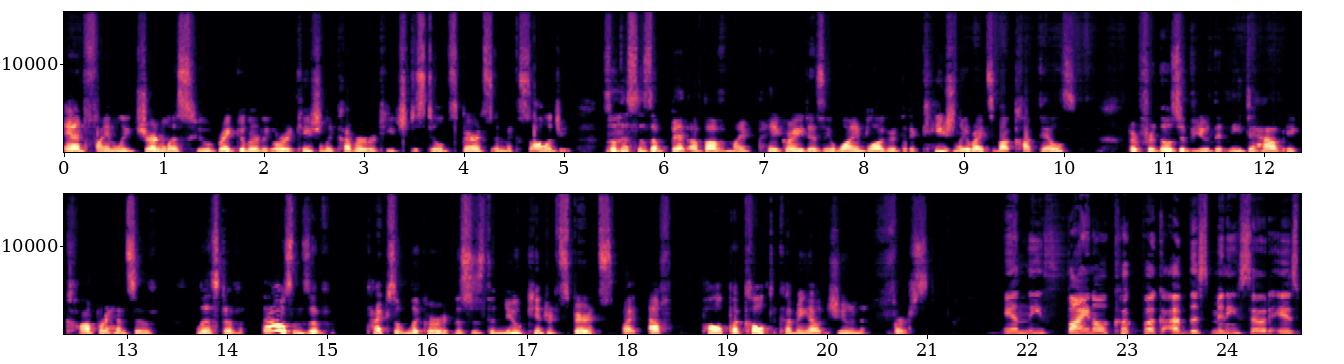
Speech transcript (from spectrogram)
and finally journalists who regularly or occasionally cover or teach distilled spirits and mixology. So Hmm. this is a bit above my pay grade as a wine blogger that occasionally writes about cocktails. But for those of you that need to have a comprehensive list of thousands of types of liquor, this is the new Kindred Spirits by F. Paul Pacult coming out June 1st. And the final cookbook of this minisode is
